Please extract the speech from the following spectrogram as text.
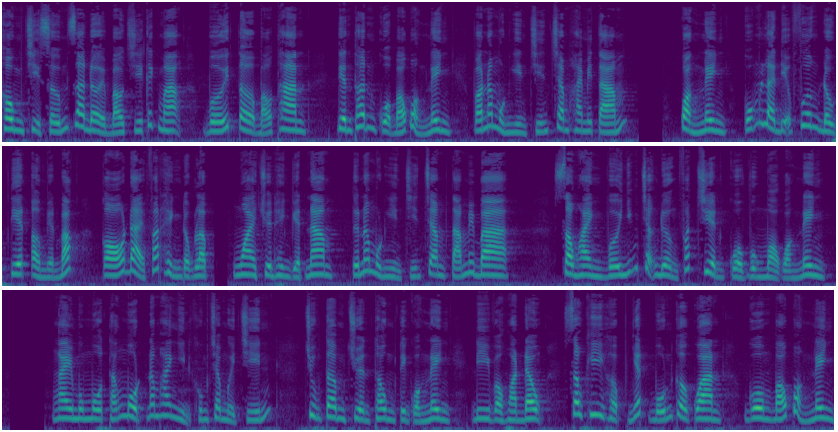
không chỉ sớm ra đời báo chí cách mạng với tờ báo Than, tiền thân của báo Quảng Ninh vào năm 1928. Quảng Ninh cũng là địa phương đầu tiên ở miền Bắc có đài phát hình độc lập ngoài truyền hình Việt Nam từ năm 1983, song hành với những chặng đường phát triển của vùng mỏ Quảng Ninh. Ngày 1 tháng 1 năm 2019, Trung tâm Truyền thông tỉnh Quảng Ninh đi vào hoạt động sau khi hợp nhất 4 cơ quan gồm Báo Quảng Ninh,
